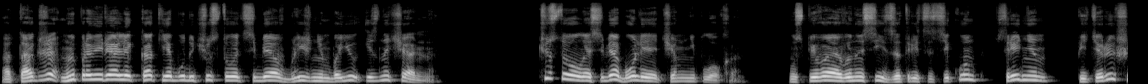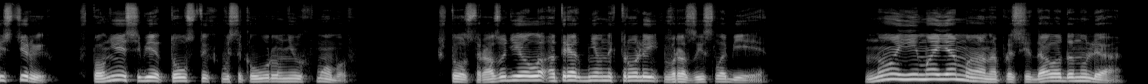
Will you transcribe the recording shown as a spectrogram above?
А также мы проверяли, как я буду чувствовать себя в ближнем бою изначально. Чувствовал я себя более чем неплохо, успевая выносить за 30 секунд в среднем пятерых-шестерых, вполне себе толстых высокоуровневых мобов, что сразу делало отряд гневных троллей в разы слабее. Но и моя мана проседала до нуля –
